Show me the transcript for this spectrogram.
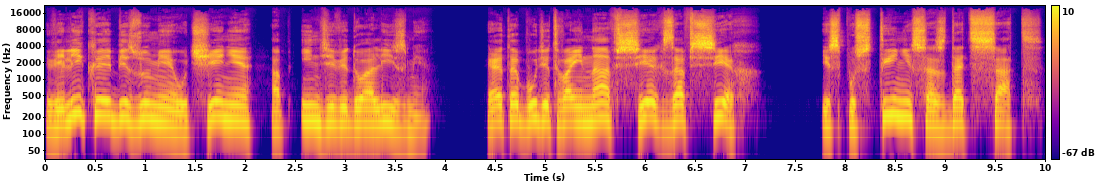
великое безумие учения об индивидуализме. Это будет война всех за всех. Из пустыни создать сад.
